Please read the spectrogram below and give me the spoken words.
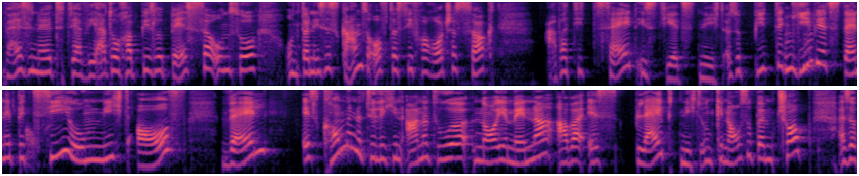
weiß ich nicht, der wäre doch ein bisschen besser und so. Und dann ist es ganz oft, dass die Frau Rogers sagt, aber die Zeit ist jetzt nicht. Also bitte gib jetzt deine Beziehung nicht auf, weil es kommen natürlich in einer Tour neue Männer, aber es bleibt nicht. Und genauso beim Job. Also,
